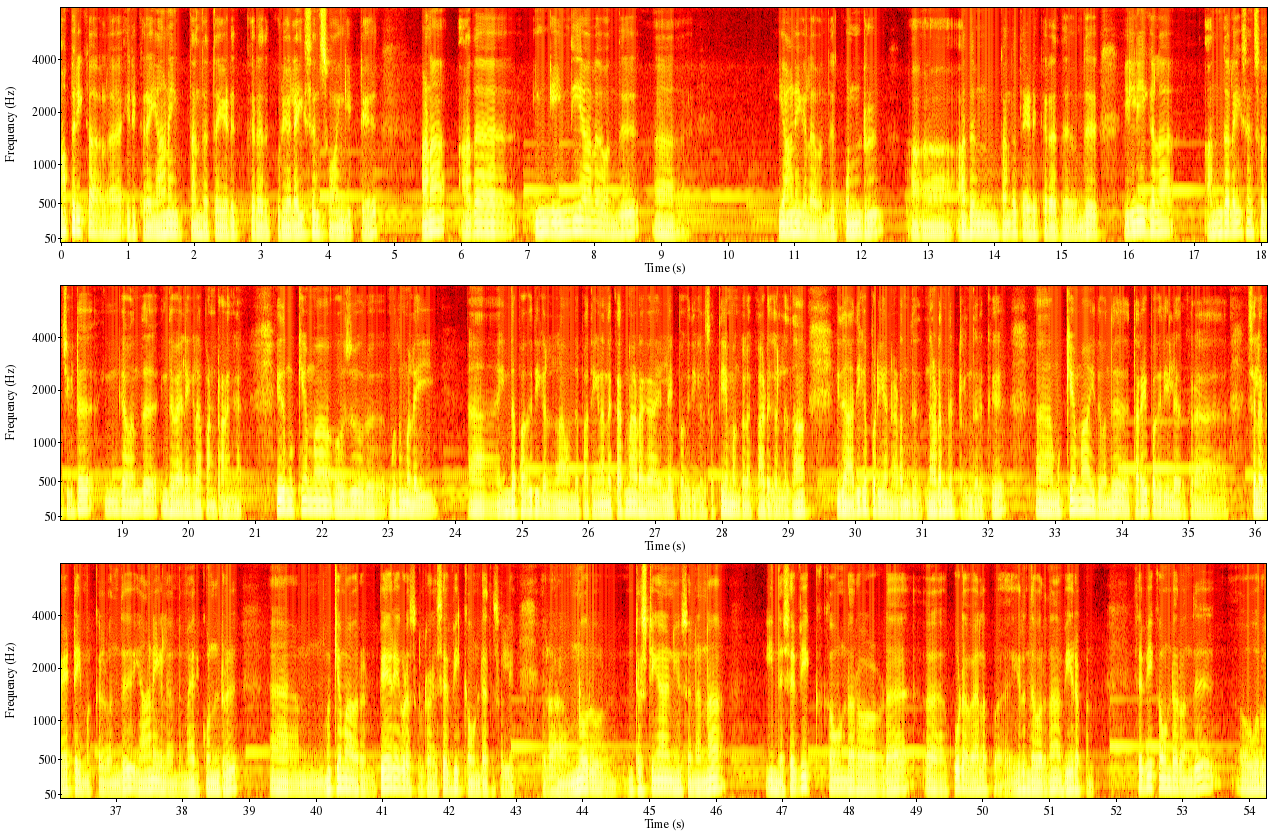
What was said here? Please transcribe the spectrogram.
ஆப்பிரிக்காவில் இருக்கிற யானை தந்தத்தை எடுக்கிறதுக்குரிய லைசன்ஸ் வாங்கிட்டு ஆனால் அதை இங்கே இந்தியாவில் வந்து யானைகளை வந்து கொன்று அதன் தந்தத்தை எடுக்கிறது வந்து இல்லீகலாக அந்த லைசன்ஸை வச்சுக்கிட்டு இங்கே வந்து இந்த வேலைகளை பண்ணுறாங்க இது முக்கியமாக ஒசூர் முதுமலை இந்த பகுதிகள்லாம் வந்து பார்த்திங்கன்னா இந்த கர்நாடகா எல்லை பகுதிகள் சத்தியமங்கல காடுகளில் தான் இது அதிகப்படியாக நடந்து நடந்துட்டு இருந்திருக்கு முக்கியமாக இது வந்து தரைப்பகுதியில் இருக்கிற சில வேட்டை மக்கள் வந்து யானைகளை அந்த மாதிரி கொன்று முக்கியமாக ஒரு பேரே கூட சொல்கிறார் செவ்வி கவுண்டர் சொல்லி. இன்னொரு இன்ட்ரெஸ்டிங்கான நியூஸ் என்னென்னா இந்த செவ்வி கவுண்டரோட கூட வேலை இருந்தவர் தான் வீரப்பன். செவ்வி கவுண்டர் வந்து ஒரு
